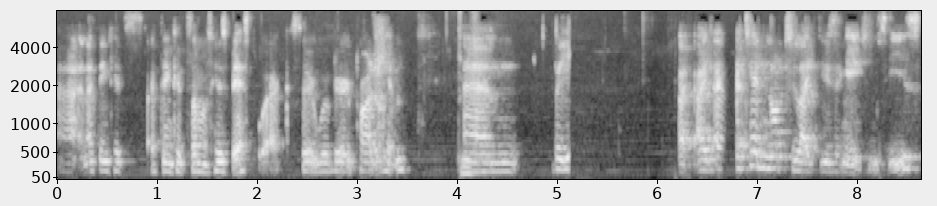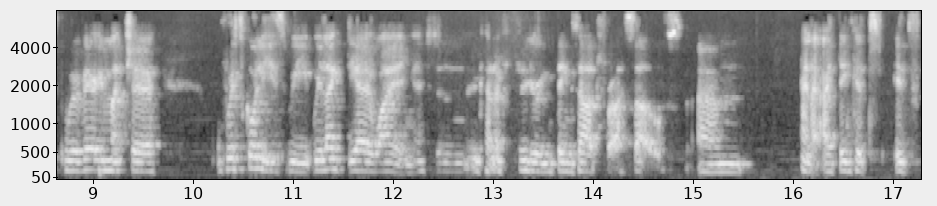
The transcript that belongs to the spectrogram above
Uh, and I think it's I think it's some of his best work. So we're very proud of him. Um, but yeah, I, I, I, tend not to like using agencies. We're very much a we're Skollies. We we like DIYing it and, and kind of figuring things out for ourselves. Um, and I think it's it's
